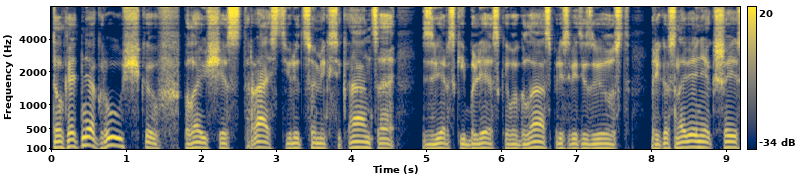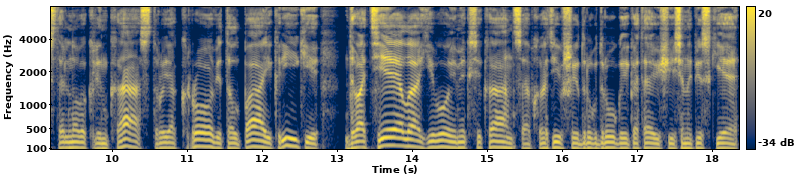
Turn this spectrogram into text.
толкотня грузчиков, пылающая страстью лицо мексиканца, зверский блеск его глаз при свете звезд, прикосновение к шее стального клинка, струя крови, толпа и крики — Два тела, его и мексиканца, обхватившие друг друга и катающиеся на песке,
